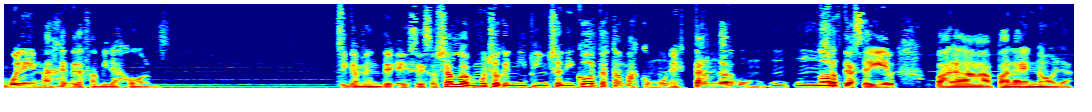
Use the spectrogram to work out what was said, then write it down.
buena imagen de la familia Holmes. Básicamente es eso. Sherlock mucho que ni pincha ni corta, está más como un estándar, un, un- norte a seguir para, para Enola.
